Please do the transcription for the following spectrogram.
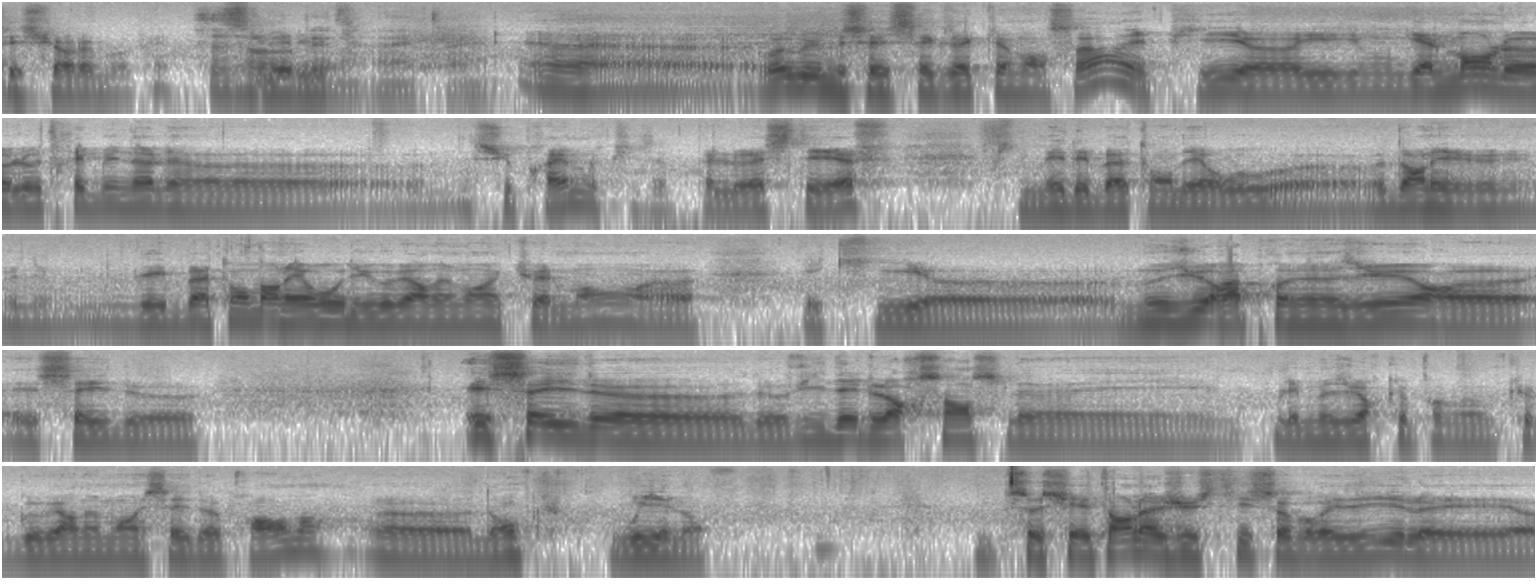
c'est sur le mot. C'est sur le mot. oui, oui, mais c'est exactement ça. Et puis également le, tribunal suprême, qui s'appelle le STF, qui met des bâtons des roues dans les des bâtons dans les roues du gouvernement actuellement et qui mesure après mesure essaye de essayent de, vider de leur sens les, mesures que, le gouvernement essaye de prendre. Euh, donc, oui et non. Ceci étant, la justice au Brésil euh,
